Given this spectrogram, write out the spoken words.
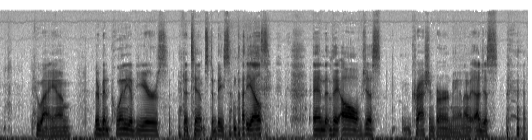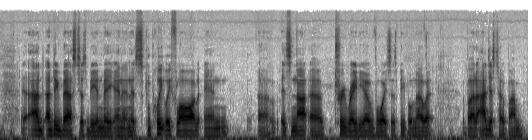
who I am. There have been plenty of years and attempts to be somebody else, and they all just crash and burn, man. I, I just, I, I, do best just being me, and, and it's completely flawed, and uh, it's not a true radio voice as people know it. But I just hope I'm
